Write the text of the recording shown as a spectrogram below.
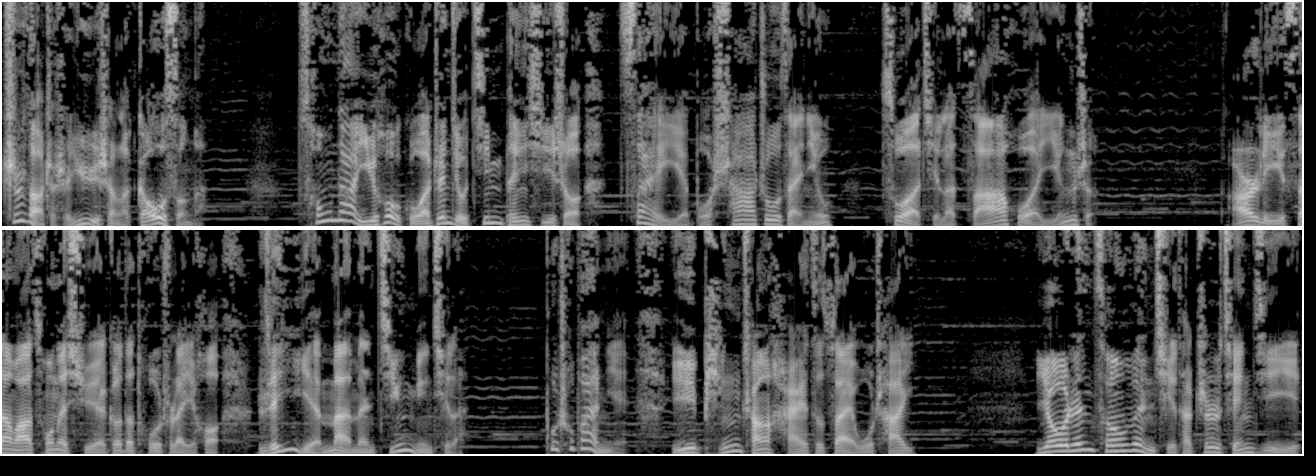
知道这是遇上了高僧啊，从那以后果真就金盆洗手，再也不杀猪宰牛，做起了杂货营生。而李三娃从那血疙瘩吐出来以后，人也慢慢精明起来，不出半年，与平常孩子再无差异。有人曾问起他之前记忆，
